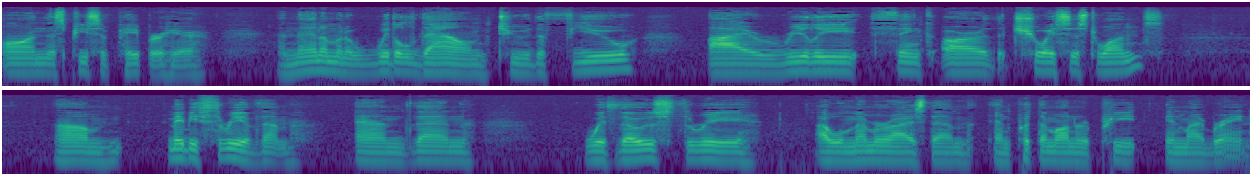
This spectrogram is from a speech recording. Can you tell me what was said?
on this piece of paper here, and then I'm going to whittle down to the few I really think are the choicest ones. Um, maybe three of them, and then with those three, I will memorize them and put them on repeat in my brain.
